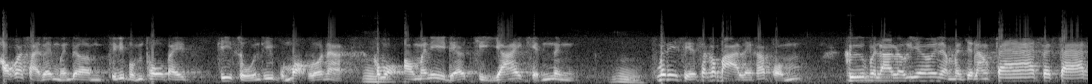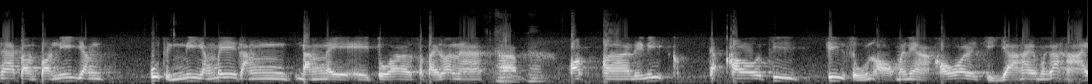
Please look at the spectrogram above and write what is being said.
เขาก็ใส่ไปเหมือนเดิม ทีนี้ผมโทรไปที่ศูนย์ที่ผมบอกรถน่ะอืมเขาบอกเอามานี่เดี๋ยวฉีดยาให้เข็มหนึ่งอืมไม่ได้เสียสักกระบาทเลยครับ ผม คือเวลาเราเลี้ยวเนี่ยมันจะดังแฟดแฟดแฟดนะตอนตอนนี้ยังพูดถึงนี่ยังไม่ได้ดังดังไอไอตัวสไปรอนนะฮะครับครับพออ่าในนี้เขาที่ที่ศูนย์ออกมาเนี่ยเขาก็เลยฉีดยาให้มันก็หาย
